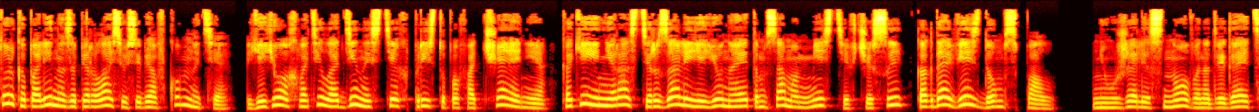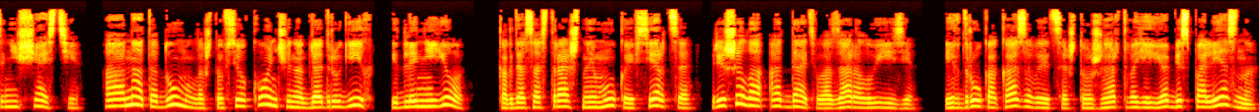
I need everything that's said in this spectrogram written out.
только Полина заперлась у себя в комнате, ее охватил один из тех приступов отчаяния, какие не раз терзали ее на этом самом месте в часы, когда весь дом спал. Неужели снова надвигается несчастье? А она-то думала, что все кончено для других и для нее, когда со страшной мукой в сердце решила отдать Лазара Луизе. И вдруг оказывается, что жертва ее бесполезна.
